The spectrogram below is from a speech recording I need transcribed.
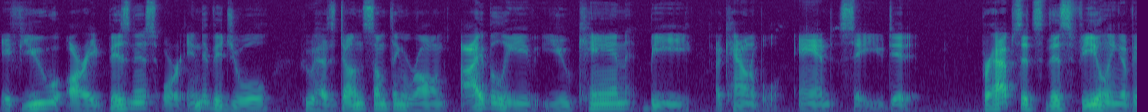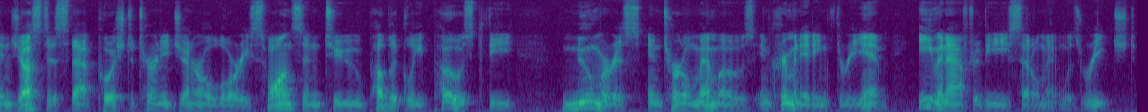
If you are a business or individual who has done something wrong, I believe you can be accountable and say you did it. Perhaps it's this feeling of injustice that pushed Attorney General Lori Swanson to publicly post the numerous internal memos incriminating 3M, even after the settlement was reached.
